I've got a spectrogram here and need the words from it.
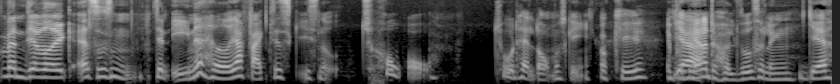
men jeg ved ikke, altså sådan, den ene havde jeg faktisk i sådan noget to år. To og et halvt år måske. Okay. Imponerende, Ja. at det holdt ved så længe. Ja,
